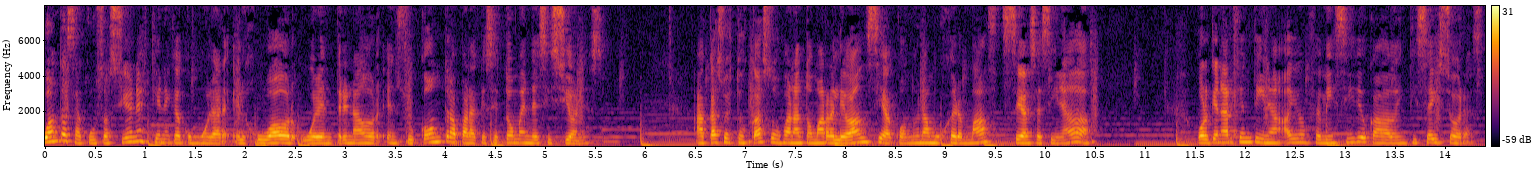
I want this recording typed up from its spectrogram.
¿Cuántas acusaciones tiene que acumular el jugador o el entrenador en su contra para que se tomen decisiones? ¿Acaso estos casos van a tomar relevancia cuando una mujer más sea asesinada? porque en Argentina hay un femicidio cada 26 horas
